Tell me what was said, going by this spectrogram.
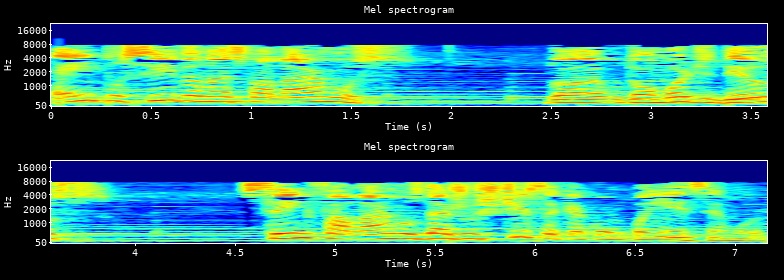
é impossível nós falarmos do, do amor de Deus sem falarmos da justiça que acompanha esse amor.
